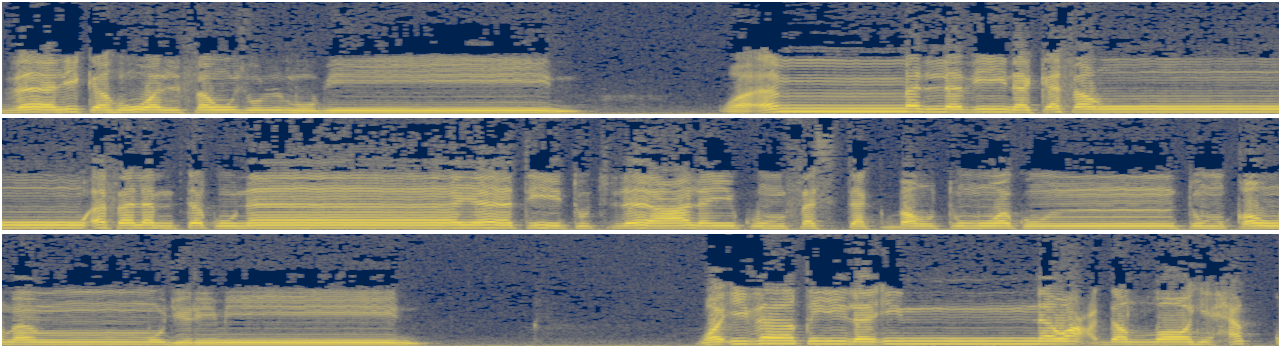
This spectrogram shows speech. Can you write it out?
ذلك هو الفوز المبين. وأما الذين كفروا أفلم تكن اياتي تتلى عليكم فاستكبرتم وكنتم قوما مجرمين. وإذا قيل إن وعد الله حق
